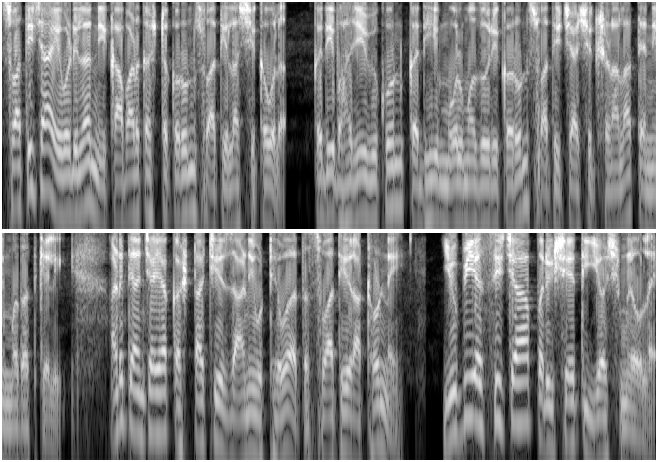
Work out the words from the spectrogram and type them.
स्वातीच्या आईवडिलांनी काबाड कष्ट करून स्वातीला शिकवलं. कधी भाजी विकून कधी मोलमजुरी करून स्वातीच्या शिक्षणाला त्यांनी मदत केली. आणि त्यांच्या या कष्टाची जाणीव ठेवत स्वाती राठोडने युपीएससीच्या परीक्षेत यश मिळवलंय.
